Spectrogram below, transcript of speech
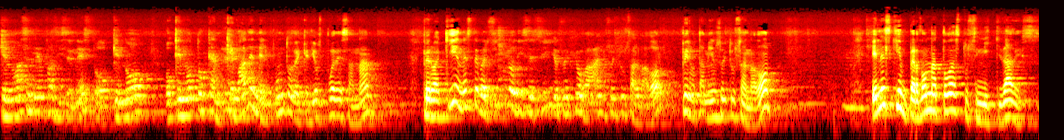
que no hacen énfasis en esto, o que no, o que no tocan, que van en el punto de que Dios puede sanar. Pero aquí en este versículo dice, sí, yo soy Jehová, yo soy tu Salvador, pero también soy tu sanador. Él es quien perdona todas tus iniquidades.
